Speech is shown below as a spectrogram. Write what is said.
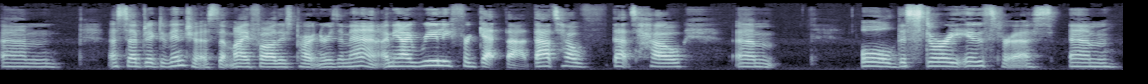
um, a subject of interest that my father's partner is a man. I mean, I really forget that. That's how, that's how um, old this story is for us. Um,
